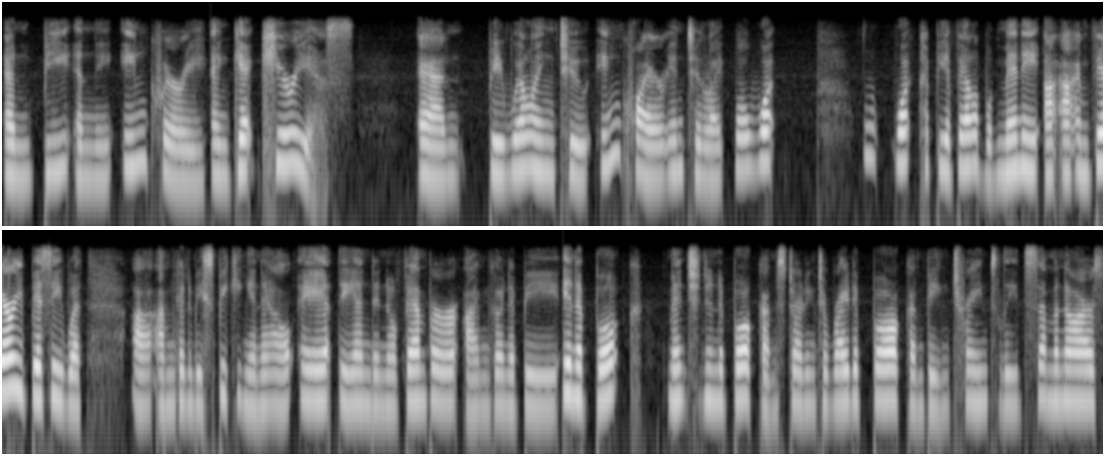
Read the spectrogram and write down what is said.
and be in the inquiry and get curious and be willing to inquire into like well what what could be available? Many I, i'm very busy with uh, I'm going to be speaking in LA at the end of November. I'm going to be in a book, mentioned in a book. I'm starting to write a book. I'm being trained to lead seminars.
